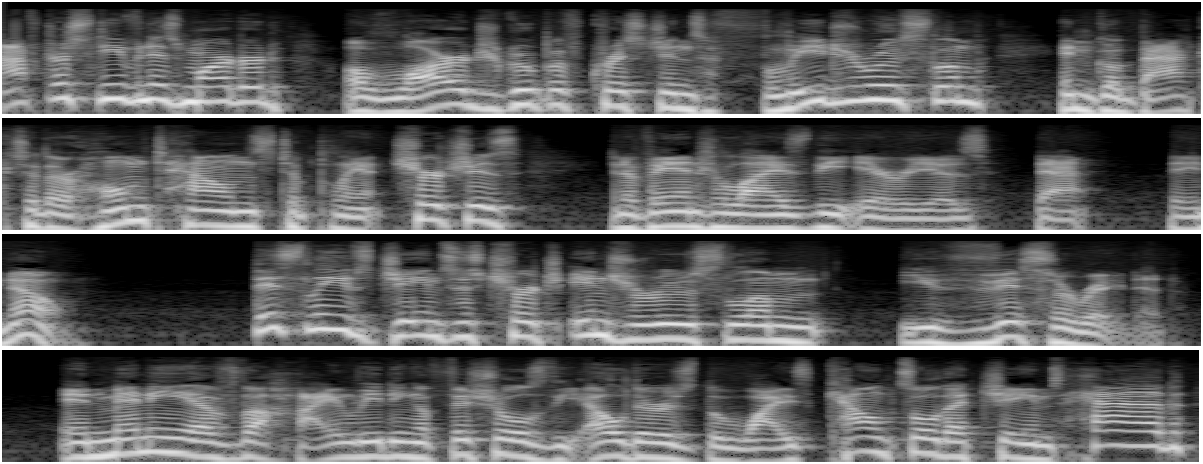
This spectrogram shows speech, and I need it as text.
After Stephen is martyred, a large group of Christians flee Jerusalem and go back to their hometowns to plant churches and evangelize the areas that they know. This leaves James's church in Jerusalem eviscerated, and many of the high leading officials, the elders, the wise counsel that James had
